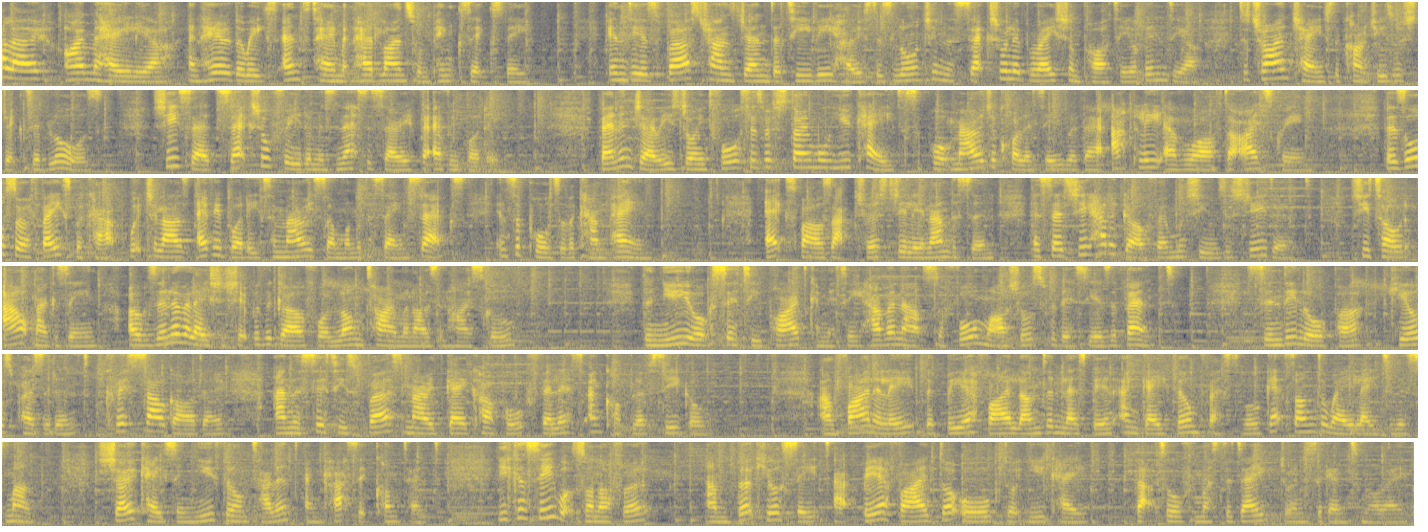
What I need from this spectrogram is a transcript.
Hello, I'm Mahalia, and here are the week's entertainment headlines from Pink 60. India's first transgender TV host is launching the Sexual Liberation Party of India to try and change the country's restrictive laws. She said sexual freedom is necessary for everybody. Ben & Jerry's joined forces with Stonewall UK to support marriage equality with their Happily Ever After ice cream. There's also a Facebook app which allows everybody to marry someone of the same sex in support of the campaign. X-Files actress Gillian Anderson has said she had a girlfriend when she was a student. She told Out magazine, I was in a relationship with a girl for a long time when I was in high school. The New York City Pride Committee have announced the four marshals for this year's event. Cyndi Lauper, Kiehl's president, Chris Salgado, and the city's first married gay couple, Phyllis and Coppola Segal. And finally, the BFI London Lesbian and Gay Film Festival gets underway later this month, showcasing new film talent and classic content. You can see what's on offer and book your seat at bfi.org.uk. That's all from us today. Join us again tomorrow.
